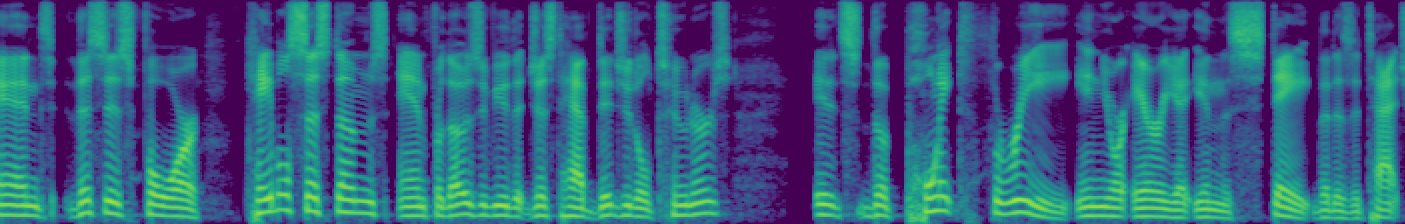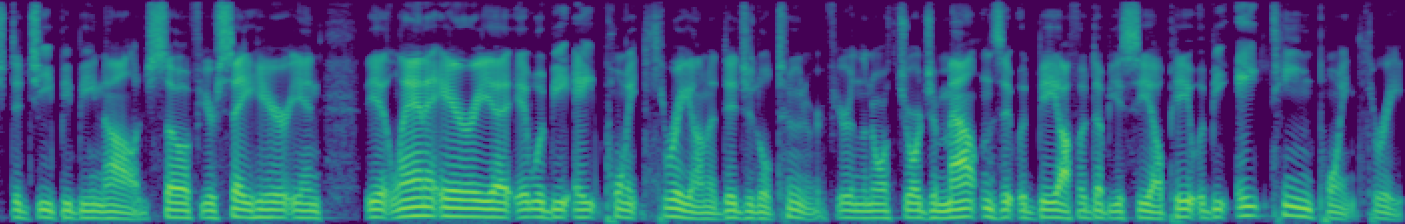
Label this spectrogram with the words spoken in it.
and this is for cable systems and for those of you that just have digital tuners, it's the point three in your area in the state that is attached to GPB knowledge. So if you're say here in the Atlanta area, it would be 8.3 on a digital tuner. If you're in the North Georgia mountains, it would be off of WCLP, it would be 18.3.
